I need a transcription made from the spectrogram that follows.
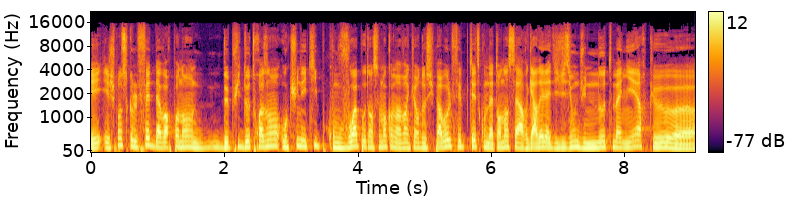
Et, et je pense que le fait d'avoir pendant depuis 2-3 ans aucune équipe qu'on voit potentiellement comme un vainqueur de Super Bowl fait peut-être qu'on a tendance à regarder la division d'une autre manière que, euh,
